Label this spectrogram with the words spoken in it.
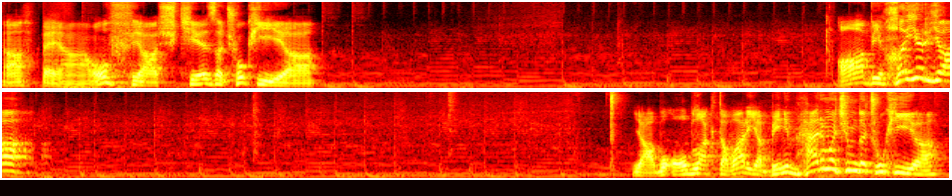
Ah be ya. Of ya şu Chiesa çok iyi ya. Abi hayır ya. Ya bu Oblak da var ya benim her maçımda çok iyi ya.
